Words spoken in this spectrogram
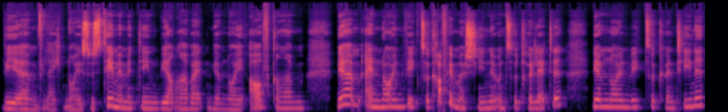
wir haben vielleicht neue Systeme, mit denen wir arbeiten, wir haben neue Aufgaben, wir haben einen neuen Weg zur Kaffeemaschine und zur Toilette, wir haben einen neuen Weg zur Kantine,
